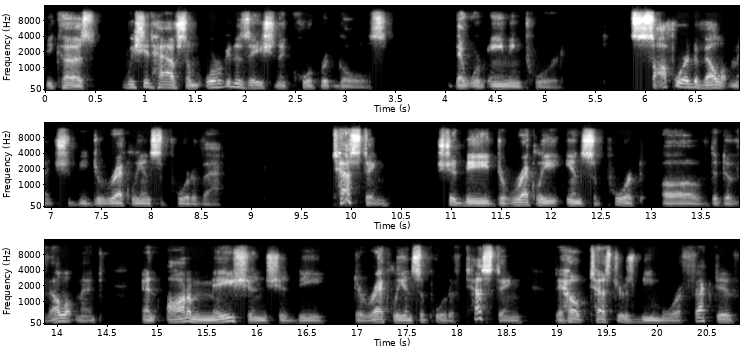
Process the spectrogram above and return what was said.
Because we should have some organization and corporate goals that we're aiming toward. Software development should be directly in support of that. Testing should be directly in support of the development, and automation should be directly in support of testing to help testers be more effective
